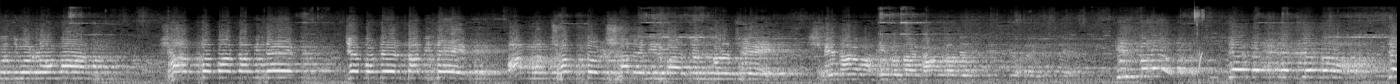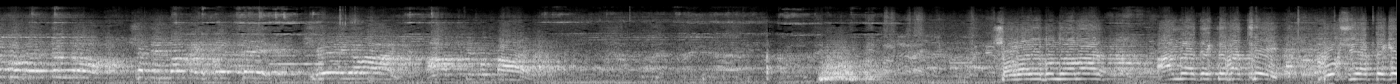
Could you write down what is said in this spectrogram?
মুজিবুর রহমান সাত দফা দাবিতে যে ভোটের দাবিতে বাংলা সত্তর সালে নির্বাচন করেছে, সে ধারাবাহিকতায় বাংলাদেশ সংগ্রামী বন্ধু আমার, আমরা দেখতে পাচ্ছি বক্সিয়ার থেকে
